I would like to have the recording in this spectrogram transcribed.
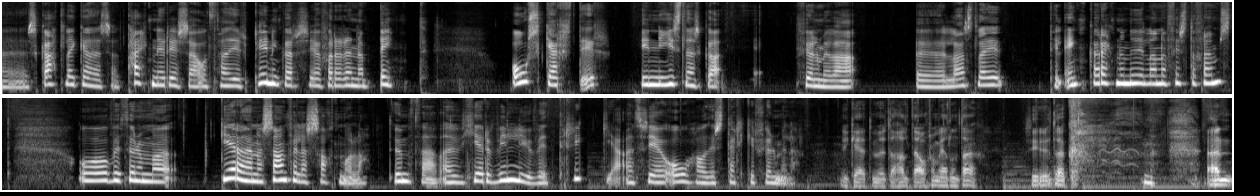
uh, skatleika þessa tæknirisa og það er peningar sé að fara að reyna beint óskertir inn í íslenska fjölmiðla uh, landslægi til engareknum miðlana fyrst og fremst og við þurfum að gera þennan samfélagssáttmála um það að hér viljum við tryggja að séu óháðir sterkir fjölmiðlar. Við getum auðvitað að halda áfram í allan dag, sýrið dög. en,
